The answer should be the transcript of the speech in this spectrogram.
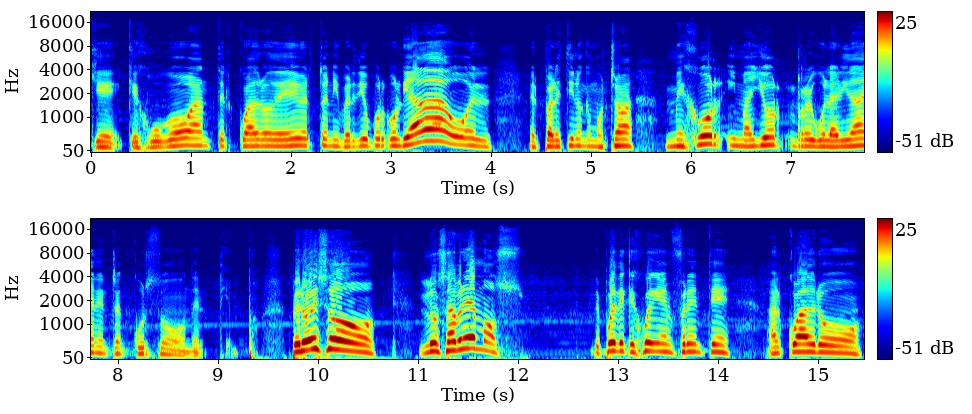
que, jugó ante el cuadro de Everton y perdió por goleada o el, el palestino que mostraba mejor y mayor regularidad en el transcurso del tiempo. Pero eso lo sabremos después de que juegue frente al cuadro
